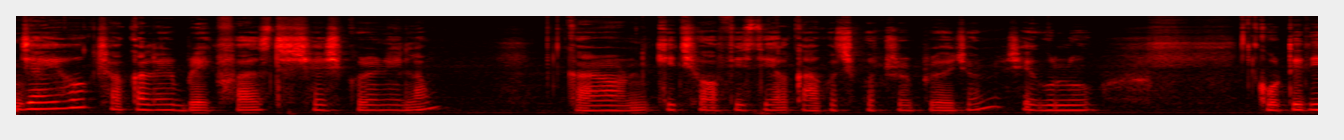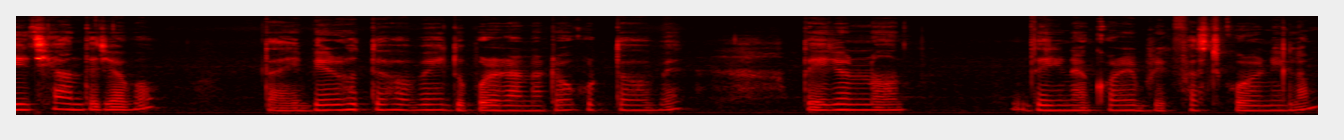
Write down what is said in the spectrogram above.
যাই হোক, সকালের ব্রেকফাস্ট শেষ করে নিলাম। কারণ কিছু অফিসিয়াল কাগজপত্রের প্রয়োজন, সেগুলো করতে দিয়েছি, আনতে যাব। তাই বের হতে হবে, দুপুরে রান্নাটাও করতে হবে। তো এই জন্য দেরি না করে ব্রেকফাস্ট করে নিলাম।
